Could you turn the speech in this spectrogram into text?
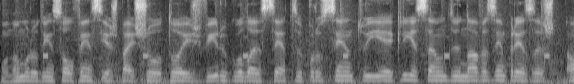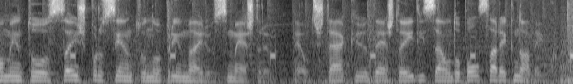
O número de insolvências baixou 2,7% e a criação de novas empresas aumentou 6% no primeiro semestre. É o destaque desta edição do Pulsar Económico.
